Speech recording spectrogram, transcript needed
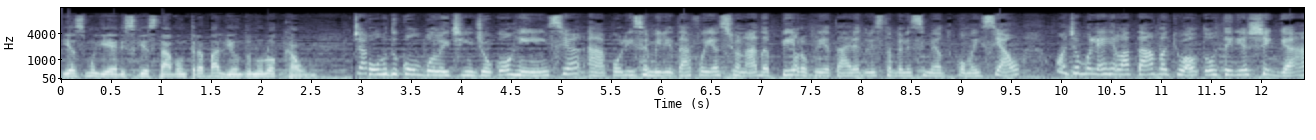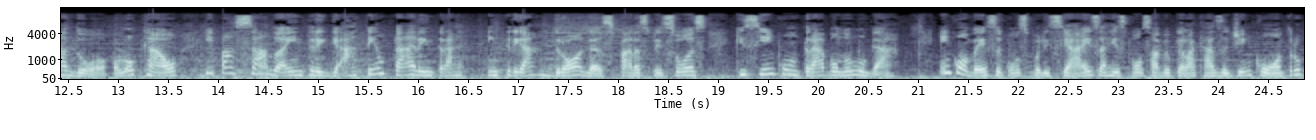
e as mulheres que estavam trabalhando no local. De acordo com o boletim de ocorrência, a polícia militar foi acionada pela proprietária do estabelecimento comercial, onde a mulher relatava que o autor teria chegado ao local e passado a entregar, tentar entrar, entregar drogas para as pessoas que se encontravam no lugar. Em conversa com os policiais, a responsável pela casa de encontro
